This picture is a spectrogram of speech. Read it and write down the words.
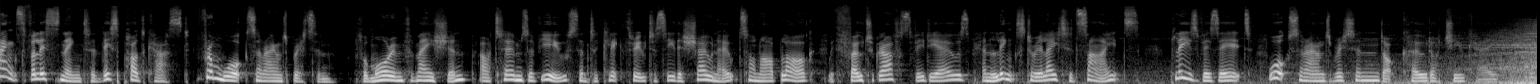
Thanks for listening to this podcast from Walks Around Britain. For more information, our terms of use, and to click through to see the show notes on our blog with photographs, videos, and links to related sites, please visit walksaroundbritain.co.uk.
